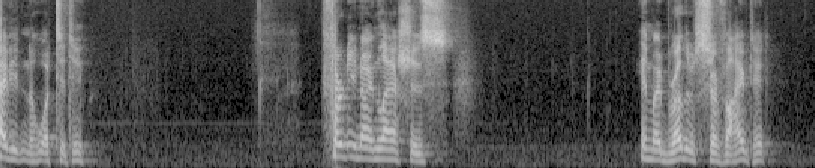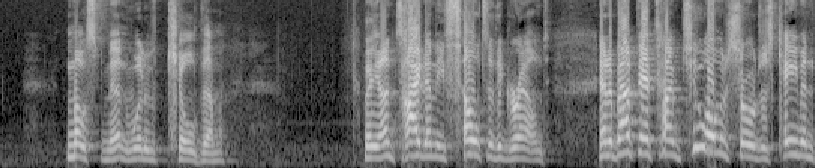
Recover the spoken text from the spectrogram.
I didn't know what to do. 39 lashes, and my brother survived it. Most men would have killed them. They untied him, he fell to the ground. And about that time, two other soldiers came in,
